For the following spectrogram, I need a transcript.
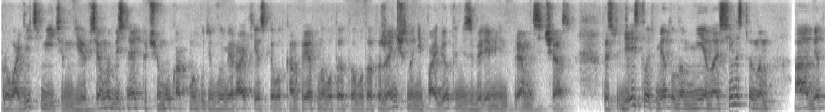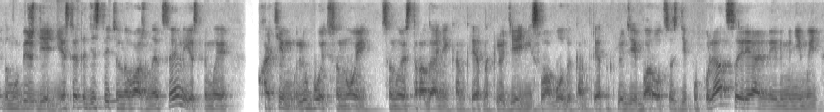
проводить митинги, всем объяснять, почему, как мы будем вымирать, если вот конкретно вот эта, вот эта женщина не пойдет и не забеременеет прямо сейчас. То есть действовать методом не насильственным, а методом убеждения. Если это действительно важная цель, если мы хотим любой ценой, ценой страданий конкретных людей, не свободы конкретных людей бороться с депопуляцией реальной или мнимой,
